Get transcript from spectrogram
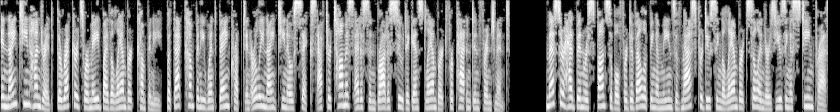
In 1900, the records were made by the Lambert Company, but that company went bankrupt in early 1906 after Thomas Edison brought a suit against Lambert for patent infringement. Messer had been responsible for developing a means of mass-producing the Lambert cylinders using a steam press.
